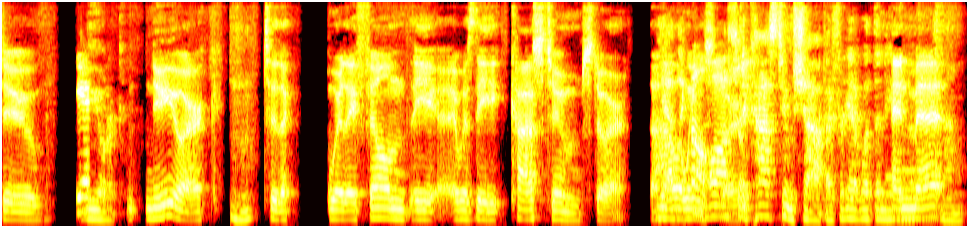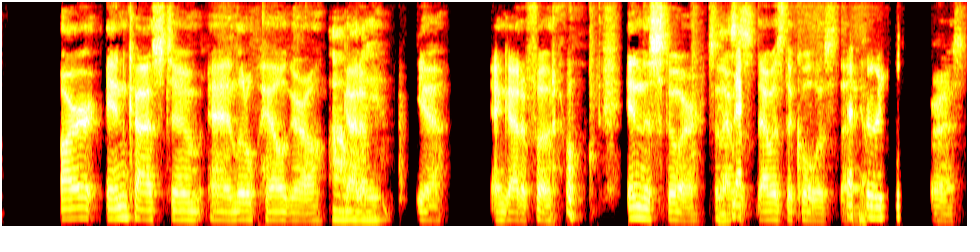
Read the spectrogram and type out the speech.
to Yeah. New York. New York Mhm. to the where they filmed the it was the costume store, the Yeah, the- Halloween Oh, store. awesome. The costume shop. I forget what the name And of it Matt- is. Art in costume and little pale girl got a yeah and got a photo in the store. So that was that was the coolest thing really cool. for us.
